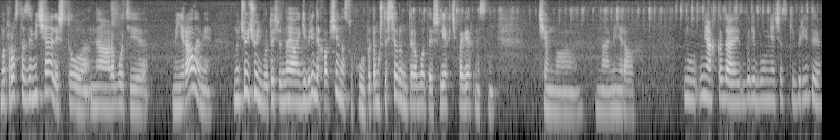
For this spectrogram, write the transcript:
Мы просто замечали, что на работе минералами, ну чуть-чуть, вот, то есть на гибридах вообще на сухую, потому что все равно ты работаешь легче, поверхностней, чем а, на минералах. Ну, мягко, да. И были бы у меня сейчас гибриды,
